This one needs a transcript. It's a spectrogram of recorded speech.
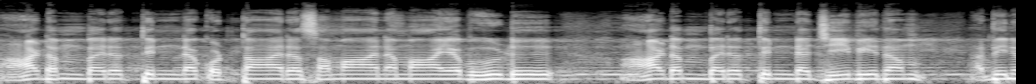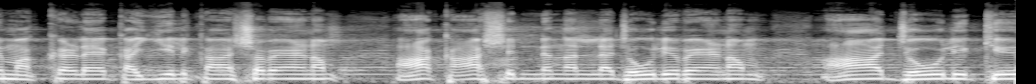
ആഡംബരത്തിന്റെ കൊട്ടാര സമാനമായ വീട് ആഡംബരത്തിന്റെ ജീവിതം അതിന് മക്കളെ കയ്യിൽ കാശ് വേണം ആ കാശിന്റെ നല്ല ജോലി വേണം ആ ജോലിക്ക്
